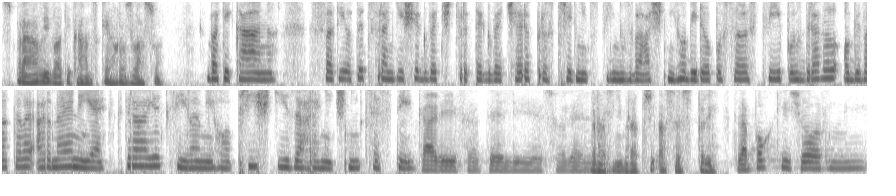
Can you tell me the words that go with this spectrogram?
Zprávy vatikánského rozhlasu. Vatikán. Svatý otec František ve čtvrtek večer prostřednictvím zvláštního videoposelství pozdravil obyvatele Arménie, která je cílem jeho příští zahraniční cesty. Drazí bratři a sestry, Tra pochi giorni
